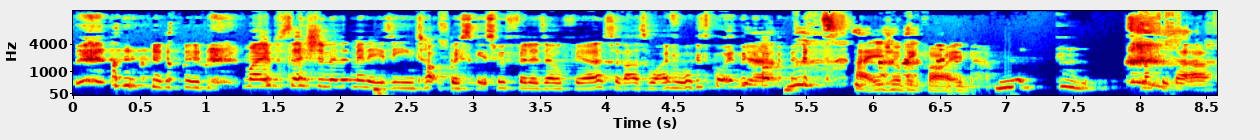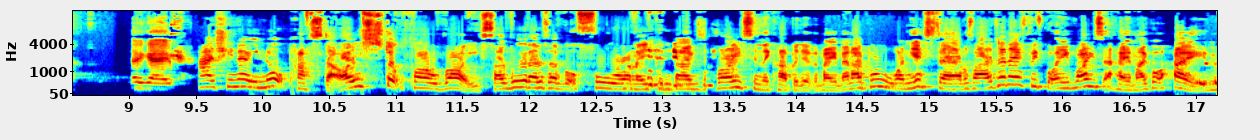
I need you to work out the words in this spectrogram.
My obsession at the minute is eating Tuc biscuits with Philadelphia, so that's what I've always got in the Yeah. cupboard. That is your big vibe. Nothing better. okay. Actually, no, not pasta. I stockpile rice. I realise I've got four unopened bags of rice in the cupboard at the moment. I bought one yesterday. I was like, I don't know if we've got any rice at home. I got home.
